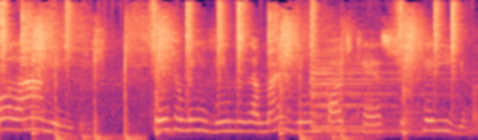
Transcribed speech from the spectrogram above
Olá, amigos! Sejam bem-vindos a mais um podcast Querigma.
